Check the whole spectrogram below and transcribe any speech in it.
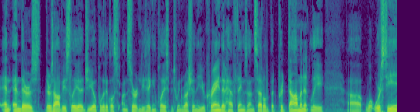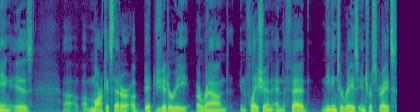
And, and there's there's obviously a geopolitical uncertainty taking place between Russia and the Ukraine that have things unsettled. But predominantly, uh, what we're seeing is uh, markets that are a bit jittery around inflation and the Fed needing to raise interest rates,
